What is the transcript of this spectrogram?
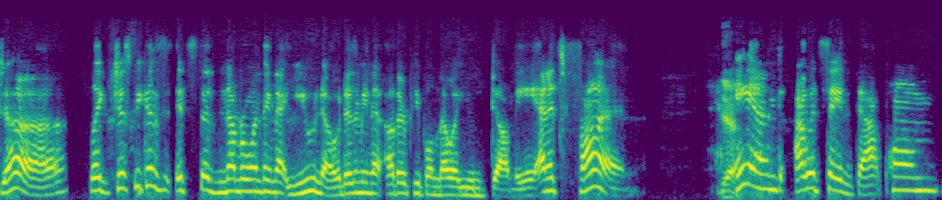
duh. Like, just because it's the number one thing that you know doesn't mean that other people know it, you dummy. And it's fun. Yeah. And I would say that poem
